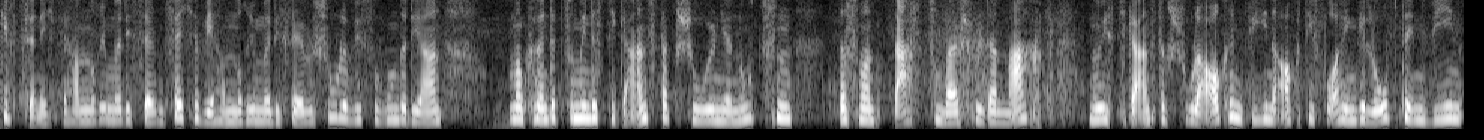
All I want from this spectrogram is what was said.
gibt es ja nicht. Wir haben noch immer dieselben Fächer, wir haben noch immer dieselbe Schule wie vor 100 Jahren man könnte zumindest die Ganztagsschulen ja nutzen, dass man das zum Beispiel dann macht. Nur ist die Ganztagsschule auch in Wien, auch die vorhin gelobte in Wien,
